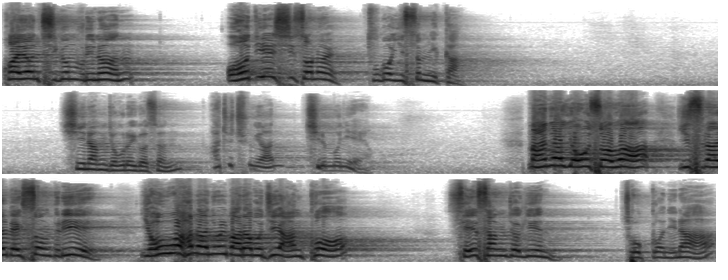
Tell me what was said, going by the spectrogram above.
과연 지금 우리는 어디에 시선을 두고 있습니까? 신앙적으로 이것은 아주 중요한 질문이에요. 만약 여호수아와 이스라엘 백성들이 여호와 하나님을 바라보지 않고 세상적인 조건이나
